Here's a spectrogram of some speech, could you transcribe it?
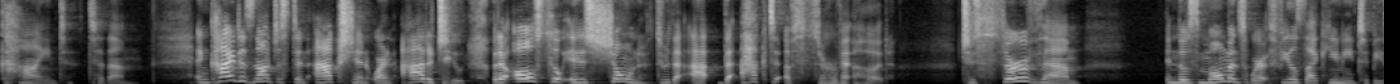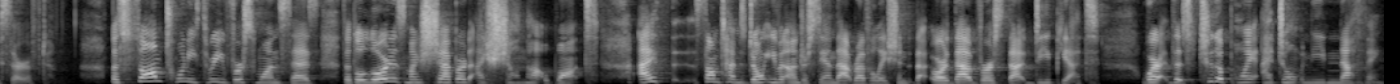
kind to them. And kind is not just an action or an attitude, but it also is shown through the, the act of servanthood. To serve them in those moments where it feels like you need to be served. But Psalm 23, verse 1 says that the Lord is my shepherd, I shall not want. I sometimes don't even understand that revelation that, or that verse that deep yet, where that's to the point I don't need nothing.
